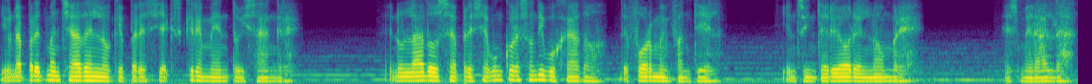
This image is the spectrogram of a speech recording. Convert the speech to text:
y una pared manchada en lo que parecía excremento y sangre. En un lado se apreciaba un corazón dibujado de forma infantil y en su interior el nombre Esmeralda.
